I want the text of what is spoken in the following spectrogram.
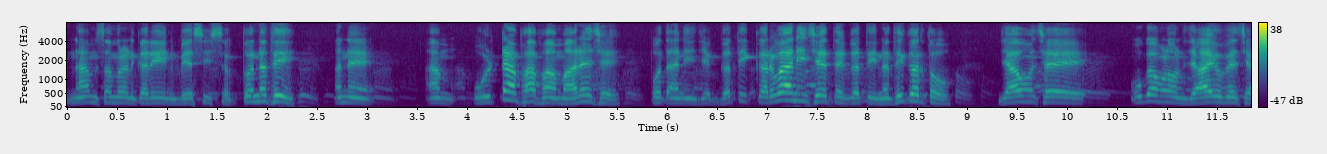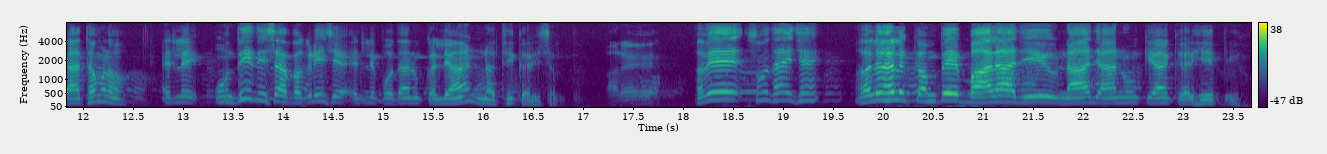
નામ સ્મરણ કરીને બેસી શકતો નથી અને આમ ઉલટા ફાફા મારે છે પોતાની જે ગતિ કરવાની છે તે ગતિ નથી કરતો. જાઓ છે ઉગમણો જાય ઉભે છે આથમણો એટલે ઊંધી દિશા પકડી છે એટલે પોતાનું કલ્યાણ નથી કરી શકતો. અરે. હવે શું થાય છે? હલહલ કંપે બાલા જીવ ના જાનું ક્યાં કરીએ પીવું?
